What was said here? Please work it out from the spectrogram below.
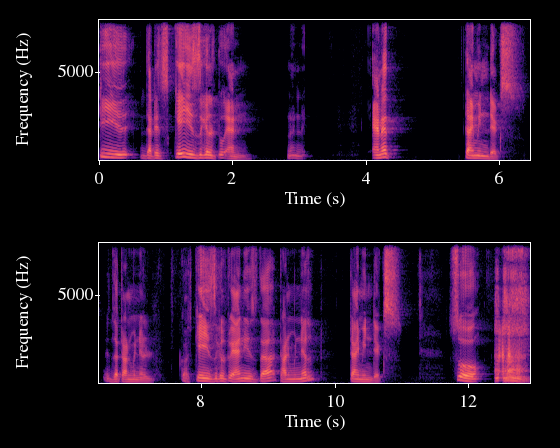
t that is k is equal to n. And nth time index is the terminal because k is equal to n is the terminal time index. So,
